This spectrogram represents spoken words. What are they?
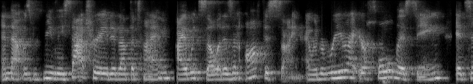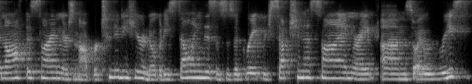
and that was really saturated at the time, I would sell it as an office sign. I would rewrite your whole listing. It's an office sign. There's an opportunity here. Nobody's selling this. This is a great receptionist sign, right? Um, so I would re-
